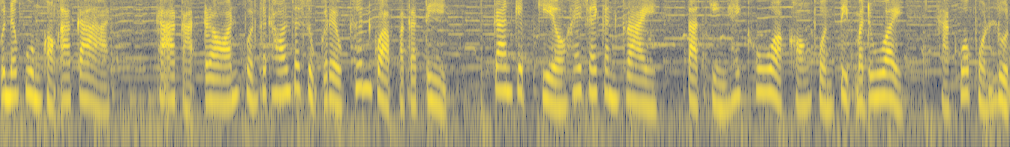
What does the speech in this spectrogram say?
อุณหภูมิของอากาศ ถ้าอากาศร้อนผลกระท้อนจะสุกเร็วขึ้นกว่าปกติ การเก็บเกี่ยวให้ใช้กรรไกรตัดกิ่งให้ขั้วของผลติดมาด้วย หากขั้วผลหลุด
